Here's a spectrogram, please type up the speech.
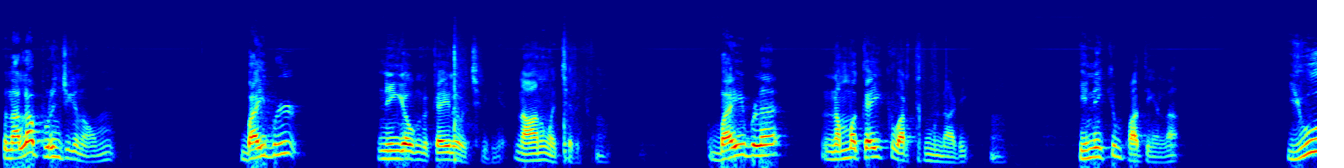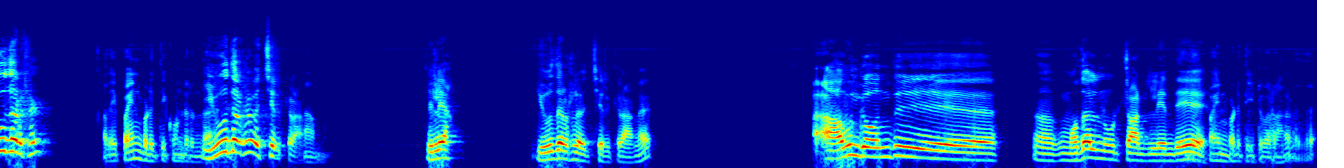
நல்லா புரிஞ்சுக்கணும். பைபிள் நீங்க உங்க கையில வச்சிருக்கீங்க. நானும் வச்சிருக்கேன். பைபிளை நம்ம கைக்கு வரத்துக்கு முன்னாடி இன்னைக்கும் பாத்தீங்கன்னா யூதர்கள் அதை பயன்படுத்தி கொண்டிருந்தார் யூதர்கள் வச்சிருக்கிறாங்க. இல்லையா? யூதர்கள் வச்சிருக்கிறாங்க. அவங்க வந்து முதல் நூற்றாண்டிலேருந்தே பயன்படுத்திட்டு வராங்க.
